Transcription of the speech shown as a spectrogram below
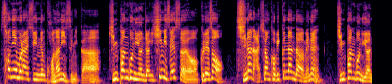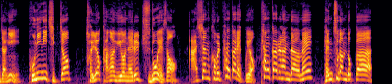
선임을 할 수 있는 권한이 있으니까 김판곤 위원장이 힘이 셌어요. 그래서 지난 아시안컵이 끝난 다음에는 김판곤 위원장이 본인이 직접 전력 강화 위원회를 주도해서 아시안컵을 평가를 했고요. 평가를 한 다음에 벤투 감독과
